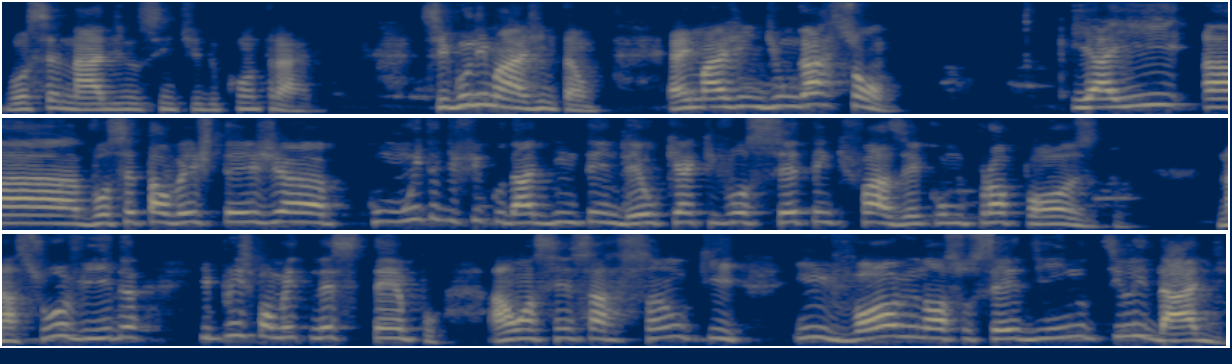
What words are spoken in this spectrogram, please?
você nade no sentido contrário. Segunda imagem, então, é a imagem de um garçom. E aí ah, você talvez esteja com muita dificuldade de entender o que é que você tem que fazer como propósito na sua vida e principalmente nesse tempo. Há uma sensação que envolve o nosso ser de inutilidade.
